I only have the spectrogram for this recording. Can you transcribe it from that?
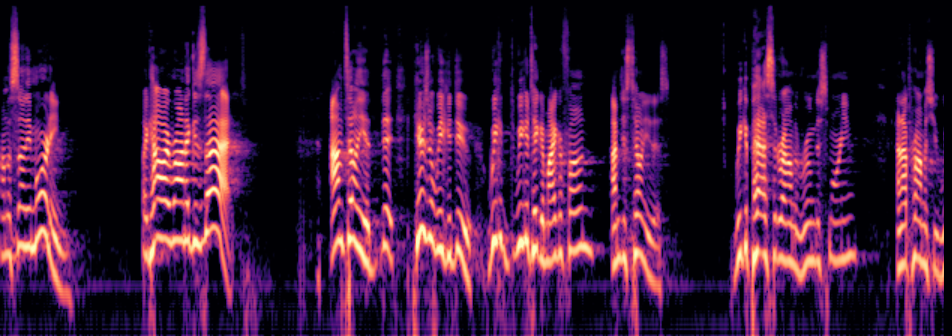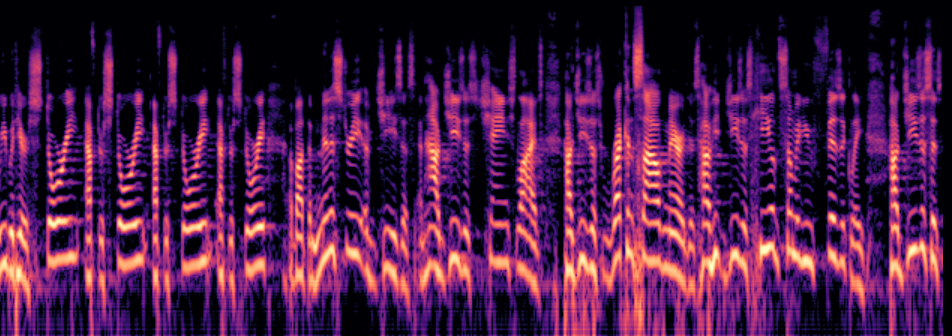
on a Sunday morning. Like, how ironic is that? I'm telling you, th- here's what we could do. We could, we could take a microphone. I'm just telling you this. We could pass it around the room this morning, And I promise you, we would hear story after story after story after story about the ministry of Jesus and how Jesus changed lives, how Jesus reconciled marriages, how he, Jesus healed some of you physically, how Jesus has,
